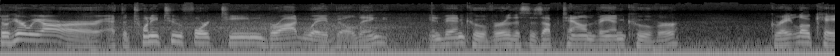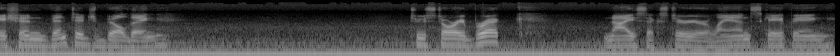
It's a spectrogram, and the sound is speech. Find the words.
So here we are at the 2214 Broadway building in Vancouver. This is uptown Vancouver. Great location, vintage building. Two story brick, nice exterior landscaping.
